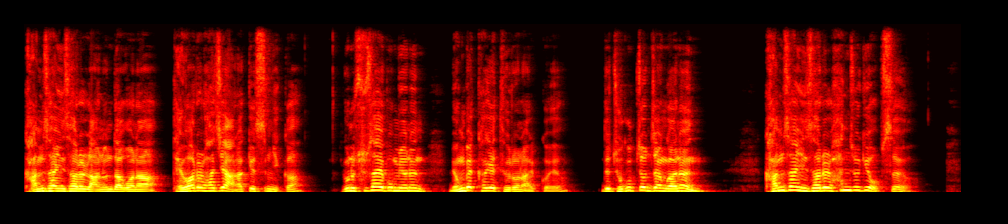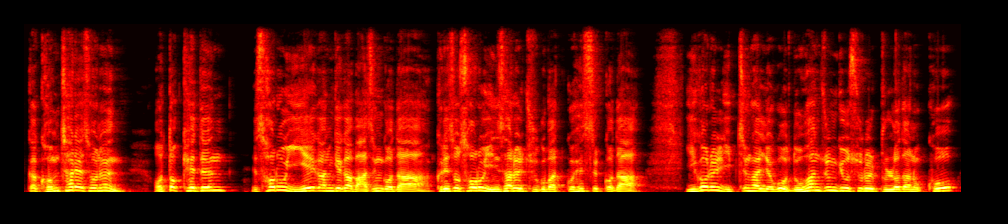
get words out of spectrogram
감사 인사를 나눈다거나 대화를 하지 않았겠습니까? 이거는 수사해보면 명백하게 드러날 거예요. 근데 조국 전 장관은 감사 인사를 한 적이 없어요. 그러니까 검찰에서는 어떻게든 서로 이해관계가 맞은 거다. 그래서 서로 인사를 주고받고 했을 거다. 이거를 입증하려고 노환준 교수를 불러다 놓고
